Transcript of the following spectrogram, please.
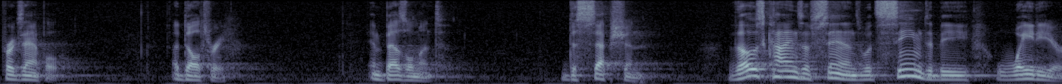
For example, adultery, embezzlement, deception. Those kinds of sins would seem to be weightier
